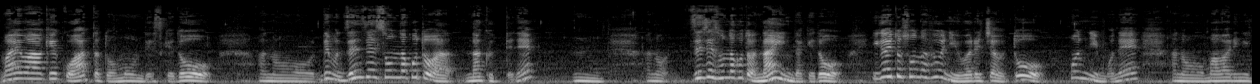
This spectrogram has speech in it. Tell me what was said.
前は結構あったと思うんですけどあのでも全然そんなことはなくってね、うん、あの全然そんなことはないんだけど意外とそんな風に言われちゃうと本人もねあの周りに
